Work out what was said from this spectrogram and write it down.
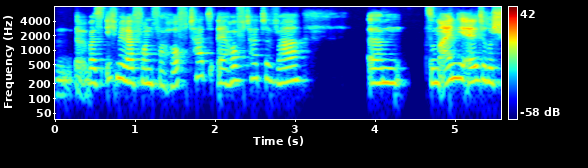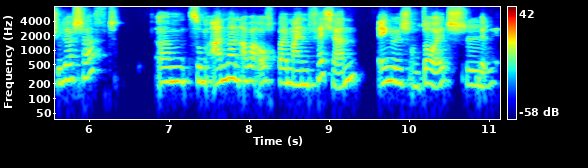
äh, was ich mir davon verhofft hat, erhofft hatte, war ähm, zum einen die ältere Schülerschaft, ähm, zum anderen aber auch bei meinen Fächern, Englisch und Deutsch, mhm. mit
